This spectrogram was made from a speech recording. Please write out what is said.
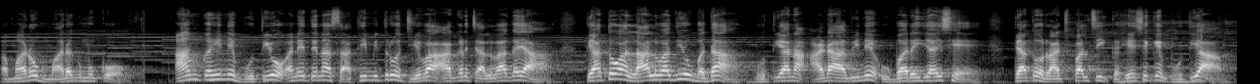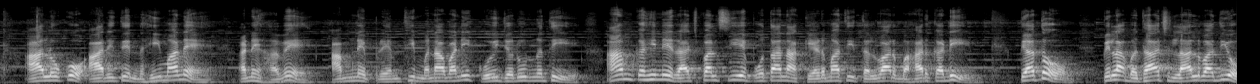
અમારો માર્ગ મૂકો. આમ કહીને ભૂતિયો અને તેના સાથી મિત્રો જેવા આગળ ચાલવા ગયા, ત્યાં તો આ લાલવાદીઓ બધા ભૂતિયાના આડા આવીને ઊભા રહી જાય છે. ત્યાં તો રાજપાલસિંહ કહે છે કે, ભૂતિયા, આ લોકો આ રીતે નહીં માને અને હવે આમને પ્રેમથી મનાવવાની કોઈ જરૂર નથી. આમ કહીને રાજપાલસિંહે પોતાના કેળમાંથી તલવાર બહાર કાઢી, ત્યાં તો પેલા બધા જ લાલવાદીઓ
